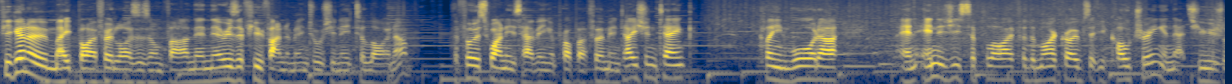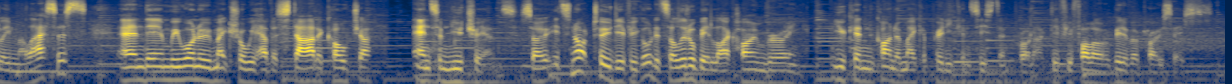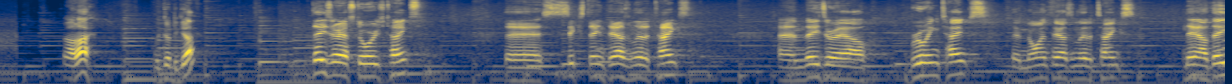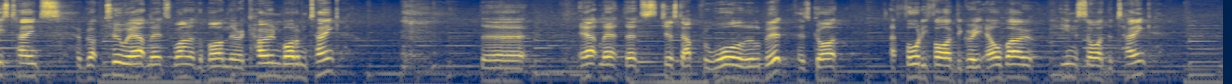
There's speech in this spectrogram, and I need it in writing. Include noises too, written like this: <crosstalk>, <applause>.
If you're going to make biofertilisers on farm, then there is a few fundamentals you need to line up. The first one is having a proper fermentation tank, clean water, and energy supply for the microbes that you're culturing, and that's usually molasses. And then we want to make sure we have a starter culture and some nutrients. So it's not too difficult, it's a little bit like home brewing. You can kind of make a pretty consistent product if you follow a bit of a process. Righto, we're good to go. These are our storage tanks. They're 16,000 litre tanks. And these are our brewing tanks. They're 9,000 litre tanks. Now these tanks have got two outlets, one at the bottom, they're a cone bottom tank. The outlet that's just up the wall a little bit has got a 45 degree elbow inside the tank.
